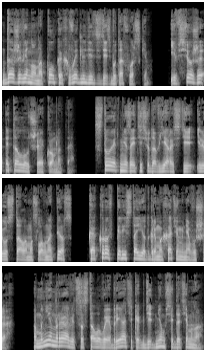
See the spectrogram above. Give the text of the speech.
Даже вино на полках выглядит здесь бутафорским. И все же это лучшая комната. Стоит мне зайти сюда в ярости или усталому, словно пес, как кровь перестает громыхать у меня в ушах. Мне нравится столовая бриатика, где днем всегда темно,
